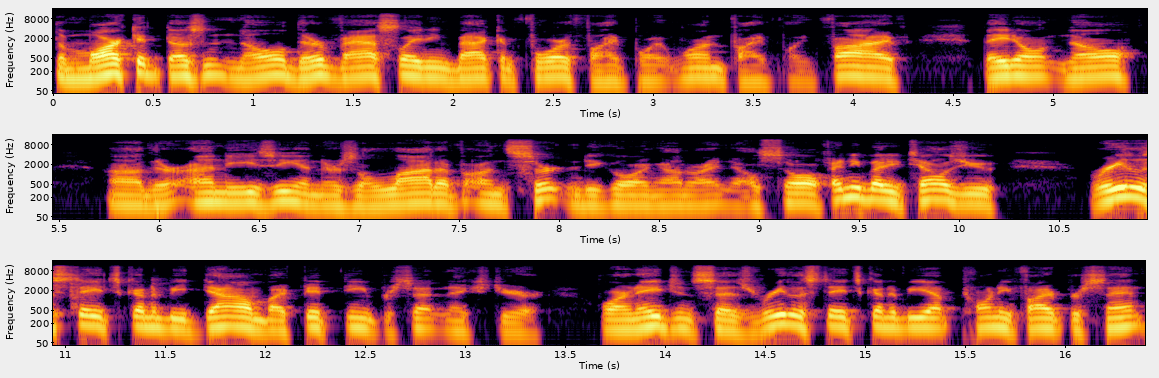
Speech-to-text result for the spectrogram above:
The market doesn't know. They're vacillating back and forth 5.1, 5.5. They don't know. Uh, they're uneasy and there's a lot of uncertainty going on right now. So if anybody tells you real estate's going to be down by 15% next year, or an agent says real estate's going to be up 25%,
